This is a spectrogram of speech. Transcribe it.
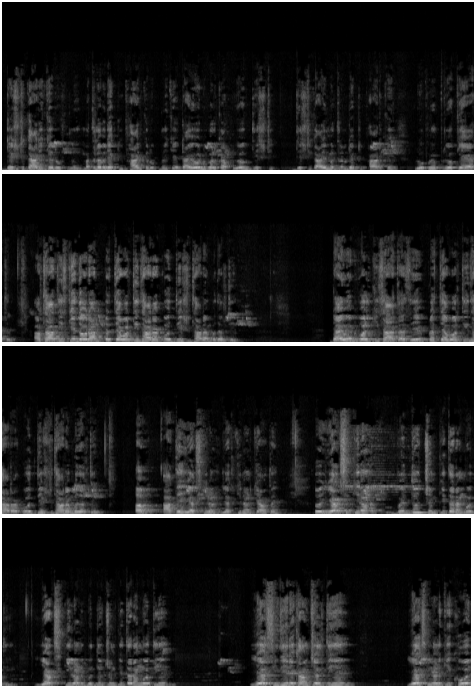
दृष्टकारी के रूप में मतलब रेक्टिफायर के रूप में किया। डायोड बल का प्रयोग दृष्टि दृष्टिकारी मतलब रेक्टिफायर के रूप में प्रयोग किया जाता है। अर्थात इसके दौरान प्रत्यावर्ती धारा को दृष्ट धारा में बदलते हैं। डायोड बल की सहायता से प्रत्यावर्ती धारा को दृष्ट धारा में बदलते हैं। अब आते हैं यक्ष किरण। यक्ष किरण क्या होता है? तो यक्ष किरण विद्युत चुंबकी तरंग होती है। यक्ष किरण विद्युत चुंबकी तरंग होती है। यह सीधी रेखा में चलती हैं। यक्ष किरण की खोज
